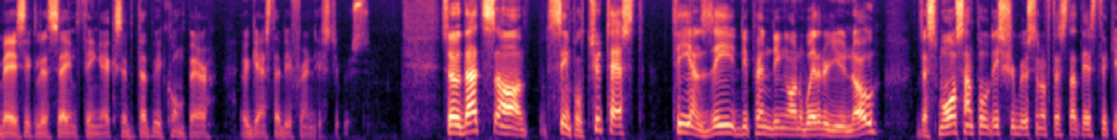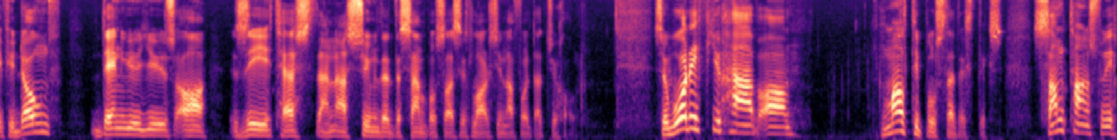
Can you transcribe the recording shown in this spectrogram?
basically the same thing except that we compare against a different distribution. So that's uh, simple to test t and z depending on whether you know the small sample distribution of the statistic. If you don't, then you use a z test and assume that the sample size is large enough for that to hold. So what if you have um, multiple statistics? Sometimes we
